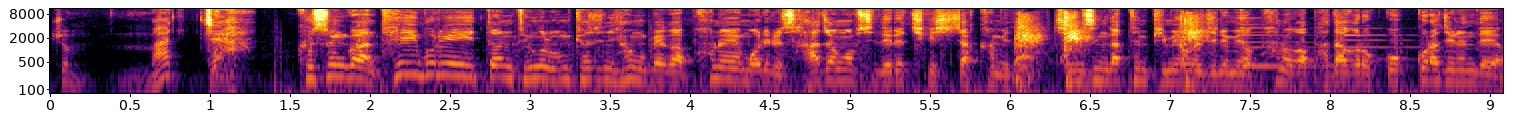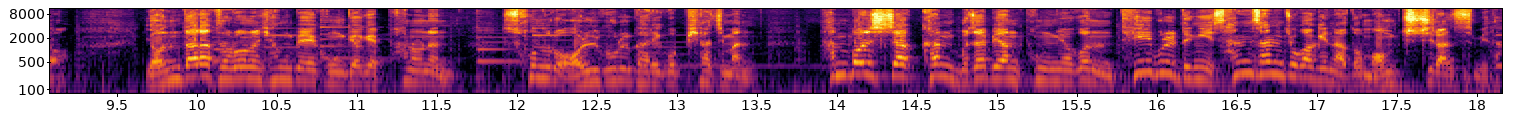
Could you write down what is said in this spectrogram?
좀 맞자 그 순간 테이블 위에 있던 등을 움켜쥔 형배가 판호의 머리를 사정없이 내려치기 시작합니다. 짐승 같은 비명을 지르며 판호가 바닥으로 꼬꾸라지는데요. 연달아 들어오는 형배의 공격에 판호는 손으로 얼굴을 가리고 피하지만 한 번 시작한 무자비한 폭력은 테이블 등이 산산조각이 나도 멈추질 않습니다.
